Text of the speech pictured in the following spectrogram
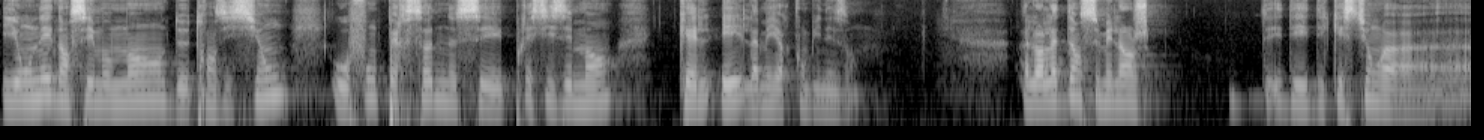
Et on est dans ces moments de transition où, au fond, personne ne sait précisément quelle est la meilleure combinaison. Alors là-dedans se mélangent des, questions euh,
